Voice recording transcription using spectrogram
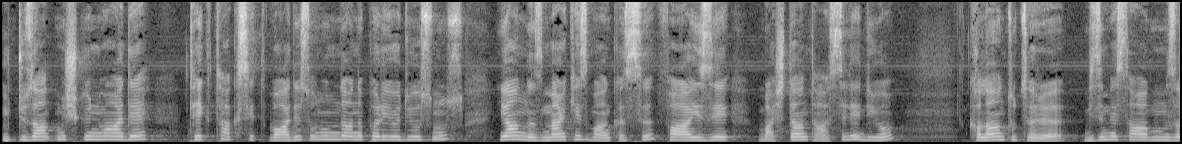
360 gün vade, tek taksit vade sonunda ana parayı ödüyorsunuz. Yalnız Merkez Bankası faizi baştan tahsil ediyor. kalan tutarı bizim hesabımıza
